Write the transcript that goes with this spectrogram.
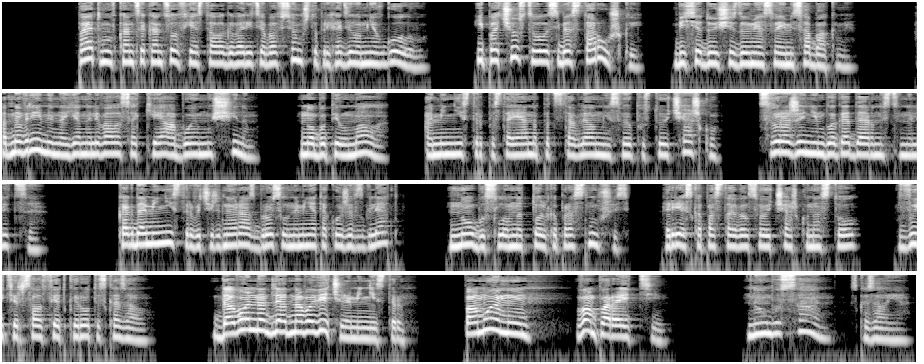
Поэтому в конце концов я стала говорить обо всем, что приходило мне в голову, и почувствовала себя старушкой, беседующей с двумя своими собаками. Одновременно я наливала саке обоим мужчинам, но бы пил мало, а министр постоянно подставлял мне свою пустую чашку с выражением благодарности на лице. Когда министр в очередной раз бросил на меня такой же взгляд, Нобу, словно только проснувшись, резко поставил свою чашку на стол, вытер салфеткой рот и сказал. «Довольно для одного вечера, министр. По-моему, вам пора идти». «Нобу-сан», — сказал я, —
